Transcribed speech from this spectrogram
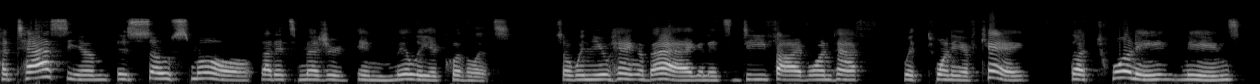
Potassium is so small that it's measured in milliequivalents. So when you hang a bag and it's D5 1 half with 20 of K, the 20 means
